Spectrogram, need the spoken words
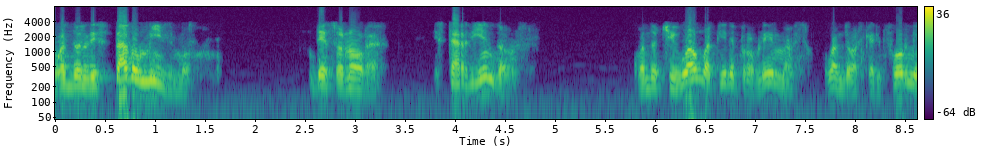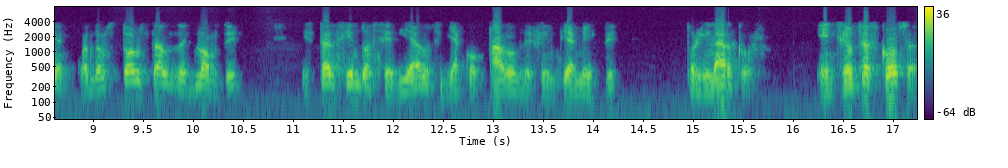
cuando el Estado mismo de Sonora está ardiendo, cuando Chihuahua tiene problemas, cuando California, cuando los, todos los estados del norte están siendo asediados y ya copados definitivamente por el narco, entre otras cosas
